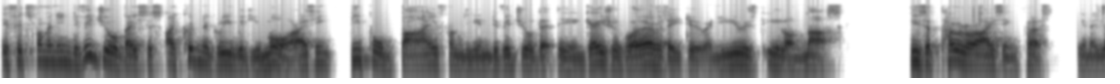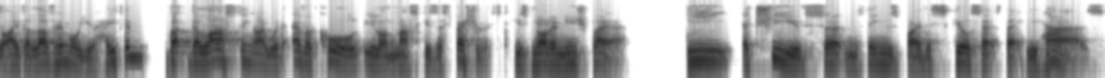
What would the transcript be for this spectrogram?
if it's from an individual basis i couldn't agree with you more. I think people buy from the individual that they engage with whatever they do and you used elon musk. He's a polarizing person You know, you either love him or you hate him. But the last thing I would ever call Elon Musk is a specialist. He's not a niche player. He achieves certain things by the skill sets that he has.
